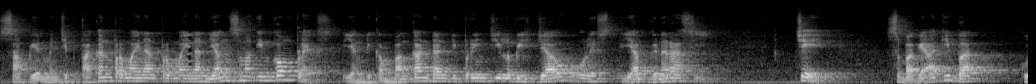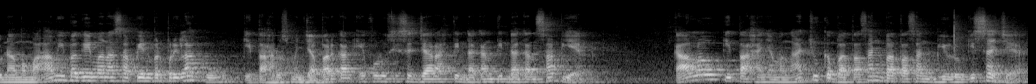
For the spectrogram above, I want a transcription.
Sapien menciptakan permainan-permainan yang semakin kompleks, yang dikembangkan dan diperinci lebih jauh oleh setiap generasi. C. Sebagai akibat, guna memahami bagaimana Sapien berperilaku, kita harus menjabarkan evolusi sejarah tindakan-tindakan Sapien. Kalau kita hanya mengacu ke batasan-batasan biologis saja,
